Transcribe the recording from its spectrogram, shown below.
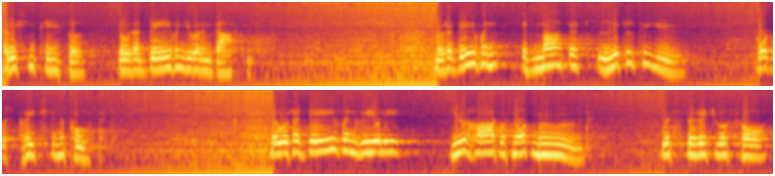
Christian people, there was a day when you were in darkness. There was a day when it mattered little to you what was preached in the pulpit. There was a day when really your heart was not moved with spiritual thoughts.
